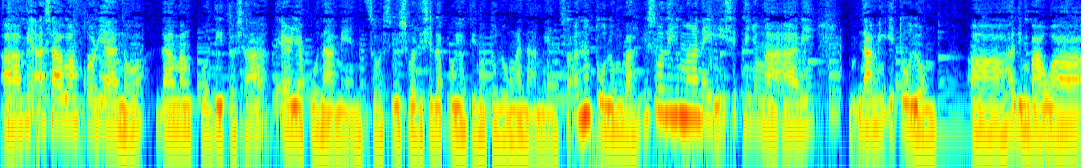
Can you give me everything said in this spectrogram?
uh, may asawang Koreano lamang po dito sa area po namin. So usually sila po yung tinutulungan namin. So anong tulong ba? Usually yung mga naiisip ninyong maaaring naming itulong. Uh, halimbawa,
